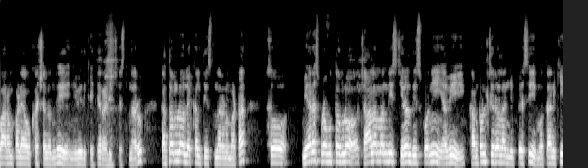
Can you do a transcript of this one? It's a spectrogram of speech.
భారం పడే అవకాశాలు ఉంది? నివేదిక అయితే రెడీ చేస్తున్నారు. గతంలో లెక్కలు తీస్తున్నారనమాట సో బీఆర్ఎస్ ప్రభుత్వంలో చాలామంది చీరలు తీసుకొని అవి కంట్రోల్ చీరలు అని చెప్పేసి మొత్తానికి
